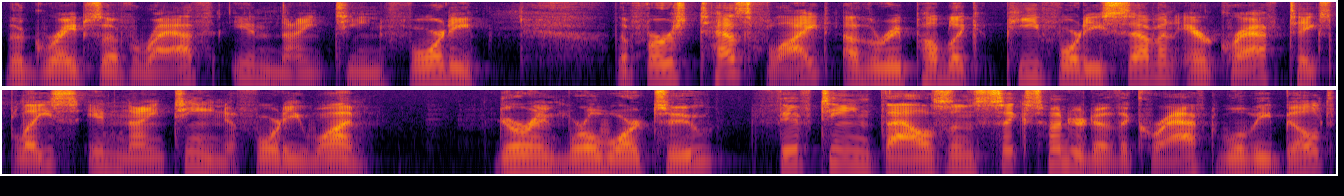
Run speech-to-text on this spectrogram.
The Grapes of Wrath, in 1940. The first test flight of the Republic P 47 aircraft takes place in 1941. During World War II, 15,600 of the craft will be built,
